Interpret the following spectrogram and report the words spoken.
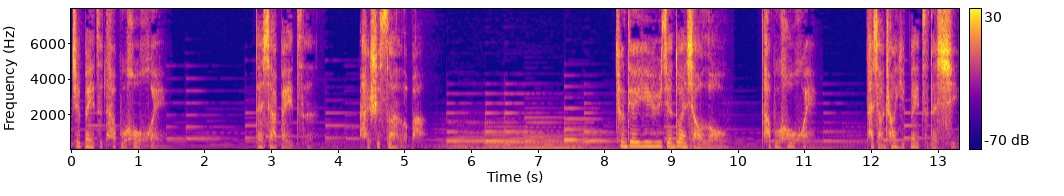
这辈子他不后悔，但下辈子还是算了吧。程蝶衣遇见段小楼，他不后悔。他想唱一辈子的戏，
